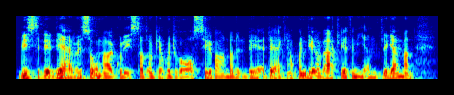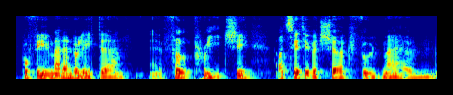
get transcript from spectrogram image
Visst, det, det, är väl så med alkoholister att de kanske dras till varandra. Det, det, är kanske en del av verkligheten egentligen, men på film är det ändå lite eh, för preachy att se typ ett kök fullt med mm,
